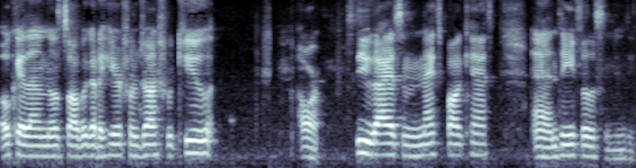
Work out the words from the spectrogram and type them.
Okay, then that's all we gotta hear from Joshua Q. Or see you guys in the next podcast. And thank you for listening.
